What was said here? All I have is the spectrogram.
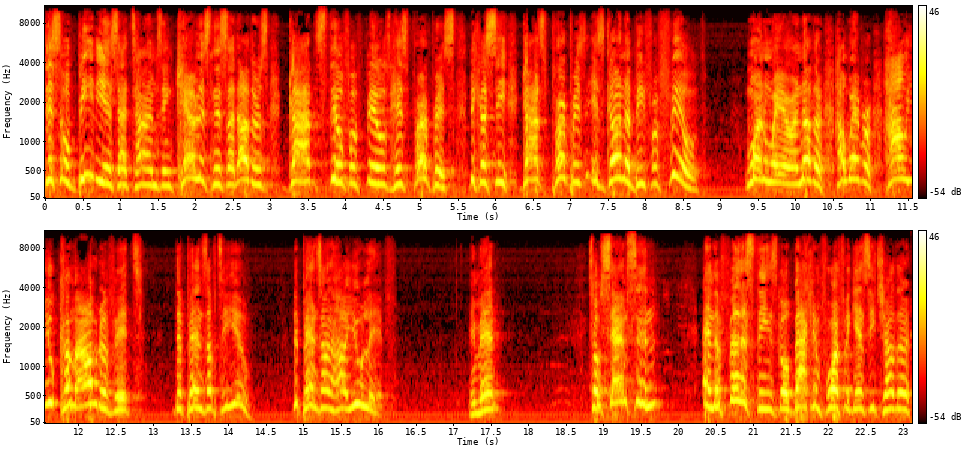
disobedience at times and carelessness at others, God still fulfills his purpose. Because, see, God's purpose is going to be fulfilled one way or another. However, how you come out of it depends up to you, depends on how you live. Amen? So, Samson and the Philistines go back and forth against each other.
